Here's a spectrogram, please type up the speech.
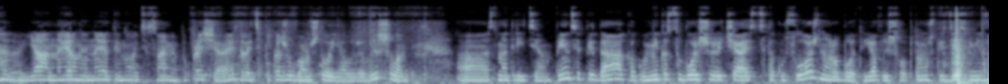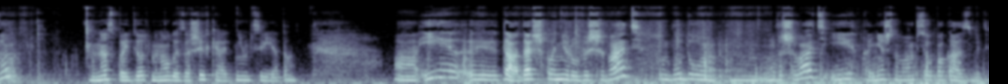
Я, наверное, на этой ноте с вами попрощаюсь. Давайте покажу вам, что я уже вышла. А, смотрите, в принципе, да, как бы, мне кажется, большую часть такую сложную работу я вышла, потому что здесь внизу у нас пойдет много зашивки одним цветом. А, и э, да, дальше планирую вышивать. Буду вышивать и, конечно, вам все показывать.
